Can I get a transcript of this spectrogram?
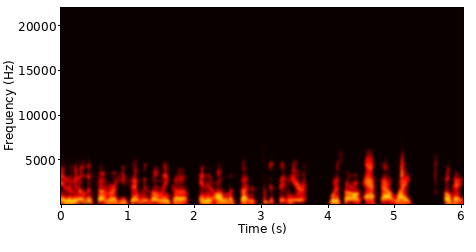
in the middle of the summer, he said we was gonna link up, and then all of a sudden, I'm just sitting here with a song asked out, like, okay,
